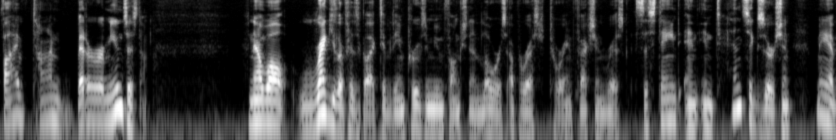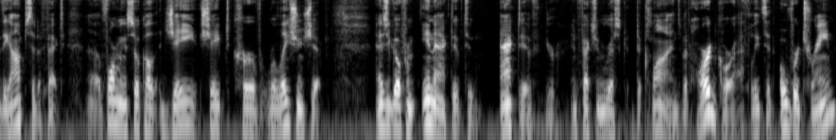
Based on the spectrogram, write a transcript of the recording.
five times better immune system. Now, while regular physical activity improves immune function and lowers upper respiratory infection risk, sustained and intense exertion may have the opposite effect, uh, forming a so-called J-shaped curve relationship. As you go from inactive to active, your infection risk declines, but hardcore athletes that overtrain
